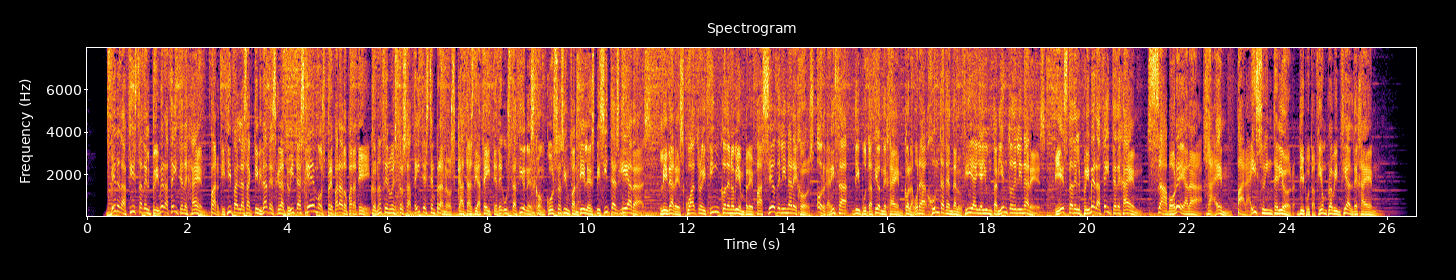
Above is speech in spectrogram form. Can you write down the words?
Ven a la fiesta del primer aceite de Jaén. Participa en las actividades gratuitas que hemos preparado para ti. Conoce nuestros aceites tempranos, catas de aceite, degustaciones, concursos infantiles, visitas guiadas. Linares 4 y 5 de noviembre, Paseo de Linarejos. Organiza Diputación de Jaén. Colabora Junta de Andalucía y Ayuntamiento de Linares. Fiesta del primer aceite de Jaén. Saboréala. Jaén, paraíso interior. Diputación Provincial de Jaén.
